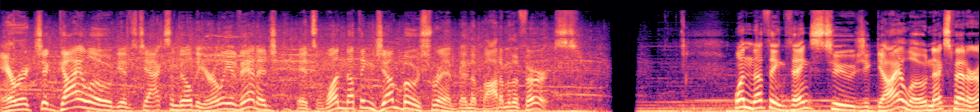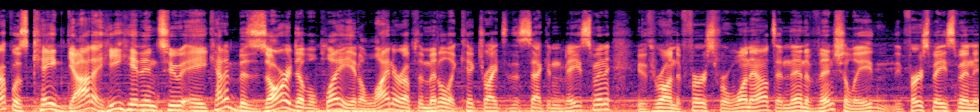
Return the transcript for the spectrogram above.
Eric Jagielo gives Jacksonville the early advantage. It's 1 0 Jumbo Shrimp in the bottom of the first. 1 0 thanks to Jagielo. Next batter up was Cade Gotta. He hit into a kind of bizarre double play. He had a liner up the middle. It kicked right to the second baseman, who threw on to first for one out. And then eventually, the first baseman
